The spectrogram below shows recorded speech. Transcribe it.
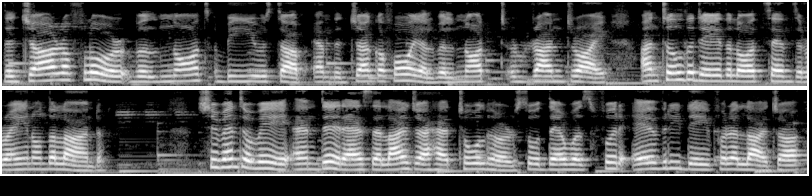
The jar of flour will not be used up, and the jug of oil will not run dry until the day the Lord sends rain on the land. She went away and did as Elijah had told her. So there was food every day for Elijah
